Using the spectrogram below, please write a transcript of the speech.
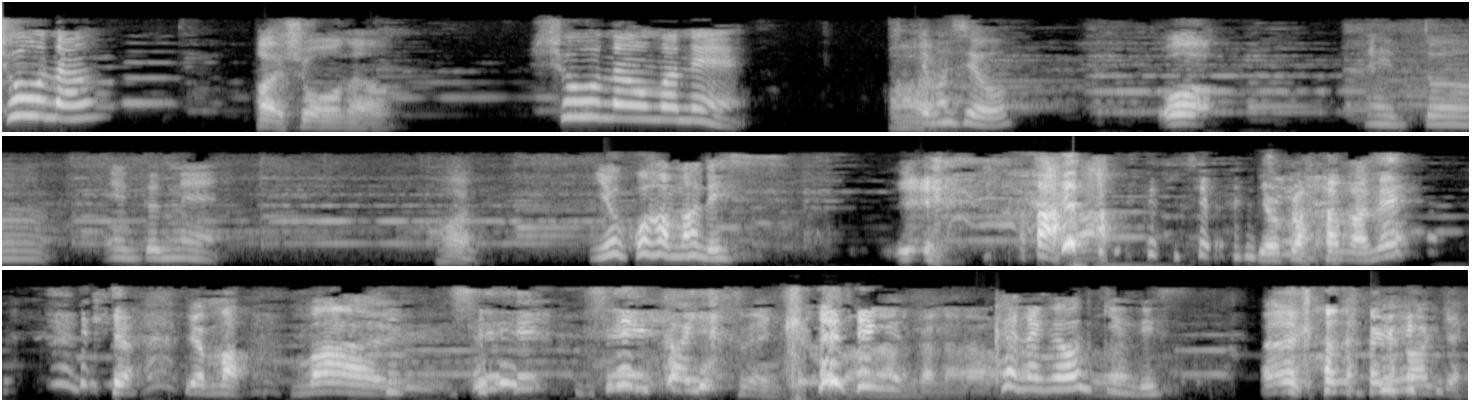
湘南？はい、湘南。湘南はね、知知ってますよ。おえっ、と、えっ、とね、は横浜です。横浜ね。いや、いや、まあ、まあ、正、正解やねんけどな、なんかな。神奈川県です。あ神奈川県。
